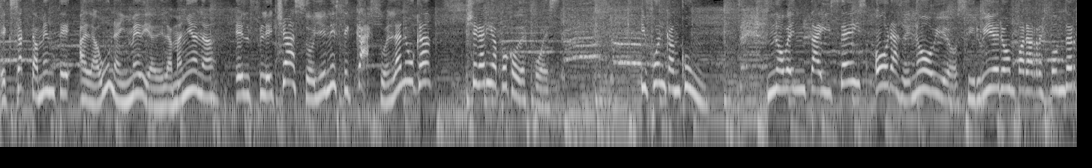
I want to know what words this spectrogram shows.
exactamente a la una y media de la mañana, el flechazo, y en este caso en la nuca, llegaría poco después. Y fue en Cancún. 96 horas de novio sirvieron para responder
